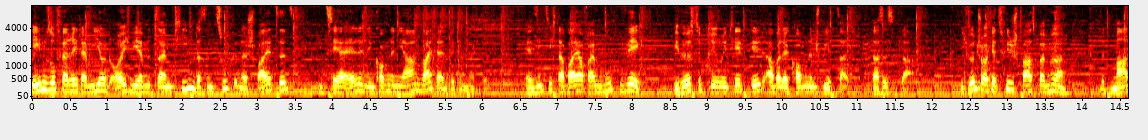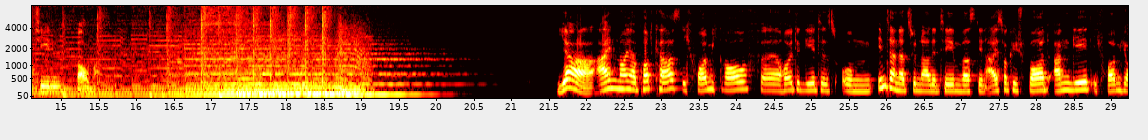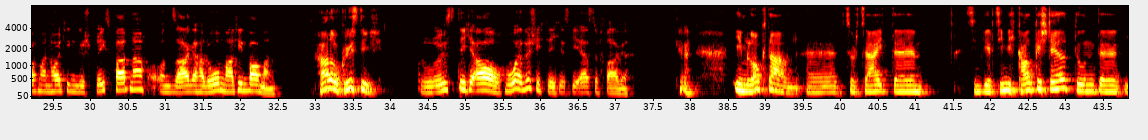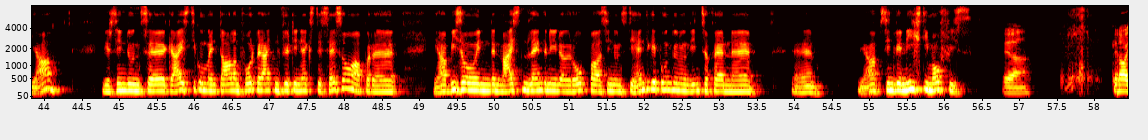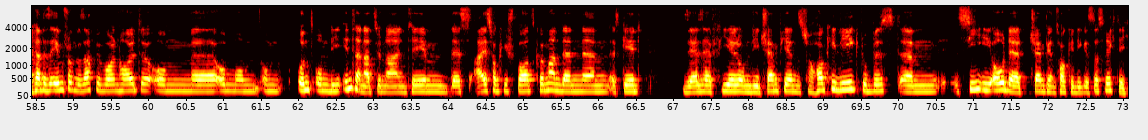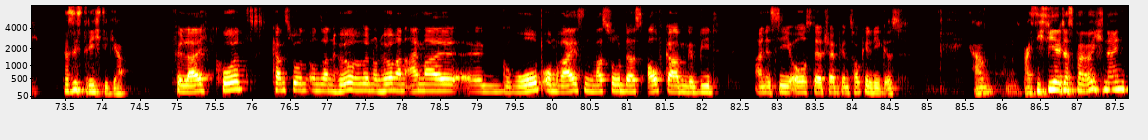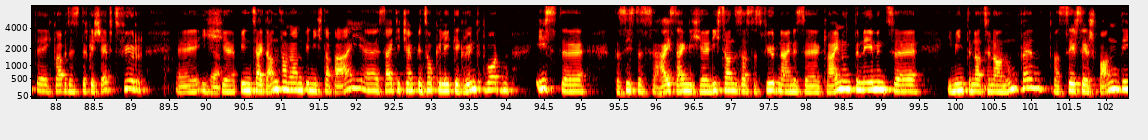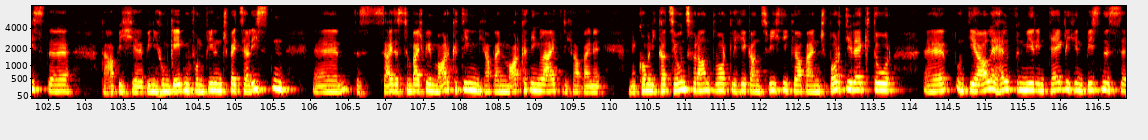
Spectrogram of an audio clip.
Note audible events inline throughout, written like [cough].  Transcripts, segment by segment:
Ebenso verrät er mir und euch, wie er mit seinem Team, das im Zug in der Schweiz sitzt, die CHL in den kommenden Jahren weiterentwickeln möchte. Er sieht sich dabei auf einem guten Weg. Die höchste Priorität gilt aber der kommenden Spielzeit. Das ist klar. Ich wünsche euch jetzt viel Spaß beim Hören mit Martin Baumann. Ja, ein neuer Podcast. Ich freue mich drauf. Äh, heute geht es um internationale Themen, was den Eishockeysport angeht. Ich freue mich auf meinen heutigen Gesprächspartner und sage Hallo, Martin Baumann. Hallo, grüß dich. Grüß dich auch. Wo erwische ich dich, ist die erste Frage. [laughs] Im Lockdown. Äh, zurzeit äh, sind wir ziemlich kalt gestellt und äh, ja, wir sind uns äh, geistig und mental am Vorbereiten für die nächste Saison, aber äh, ja, wie so in den meisten Ländern in Europa sind uns die Hände gebunden und insofern äh, äh, ja, sind wir nicht im Office. Ja. Genau, ich hatte es eben schon gesagt, wir wollen heute um, äh, um, um, um uns um die internationalen Themen des Eishockeysports kümmern, denn ähm, es geht sehr, sehr viel um die Champions Hockey League. Du bist ähm, CEO der Champions Hockey League, ist das richtig? Das ist richtig, ja. Vielleicht kurz kannst du unseren Hörerinnen und Hörern einmal äh, grob umreißen, was so das Aufgabengebiet eines CEOs der Champions Hockey League ist? Ja, ich weiß nicht, wie ihr das bei euch nennt. Ich glaube, das ist der Geschäftsführer. Äh, ich ja. Äh, bin seit Anfang an bin ich dabei, äh, seit die Champions Hockey League gegründet worden ist. Das ist, das heißt eigentlich nichts anderes als das Führen eines Kleinunternehmens im internationalen Umfeld, was sehr, sehr spannend ist. Da habe ich, äh, bin ich umgeben von vielen Spezialisten, äh, das, sei das zum Beispiel Marketing. Ich habe einen Marketingleiter, ich habe eine, eine Kommunikationsverantwortliche, ganz wichtig, ich habe einen Sportdirektor äh, und die alle helfen mir im täglichen Business,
